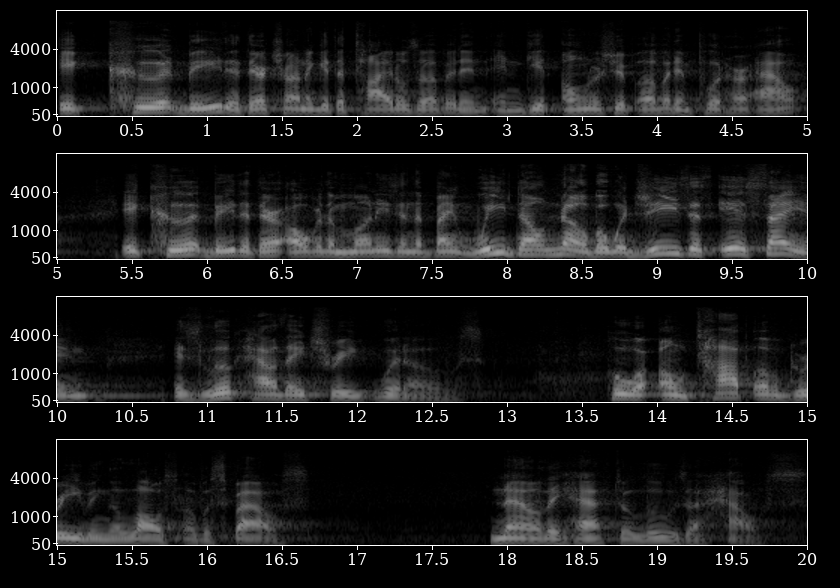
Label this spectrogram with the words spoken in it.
It could be that they're trying to get the titles of it and, and get ownership of it and put her out. It could be that they're over the monies in the bank. We don't know. But what Jesus is saying is look how they treat widows who are on top of grieving the loss of a spouse, now they have to lose a house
